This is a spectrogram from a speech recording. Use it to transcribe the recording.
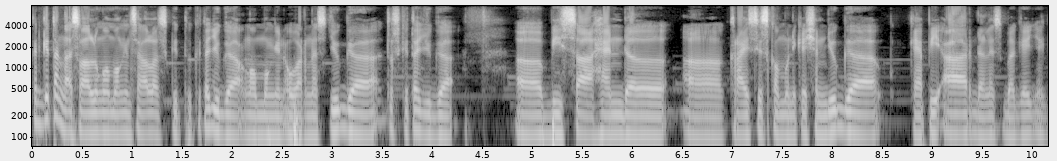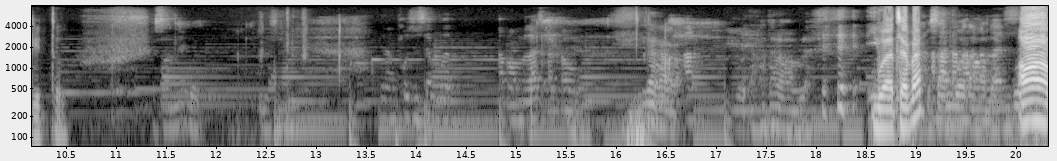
kan kita nggak selalu ngomongin sales gitu. Kita juga ngomongin awareness juga. Terus kita juga eh, bisa handle eh, crisis communication juga kayak PR dan lain sebagainya gitu buat siapa Pesan buat angkatan. Oh,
